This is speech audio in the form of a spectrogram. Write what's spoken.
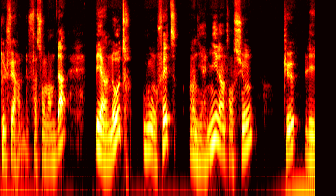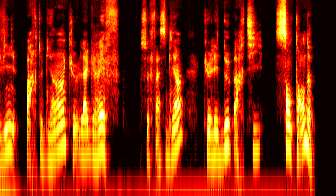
de le faire de façon lambda, et un autre où en fait on y a mis l'intention que les vignes partent bien, que la greffe se fasse bien, que les deux parties s'entendent,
